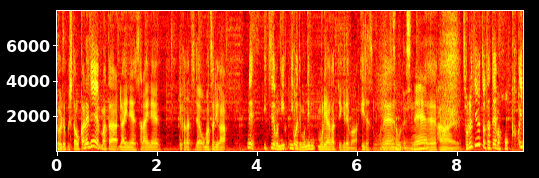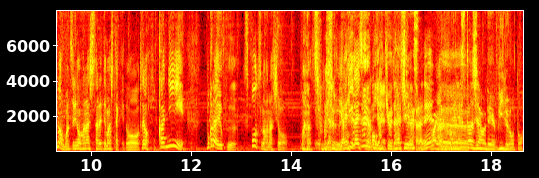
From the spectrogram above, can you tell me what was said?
協力したお金でまた来年再来年っていう形でお祭りがね1でも 2, 2個でもね盛り上がっていければいいですもんね。うんそうですね。ねはい。それでいうと例えば他今お祭りのお話されてましたけど例えば他に僕らよくスポーツの話を、まあ、野球野球大好きなんで野球大好きだからねスタジアムでビルをと。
